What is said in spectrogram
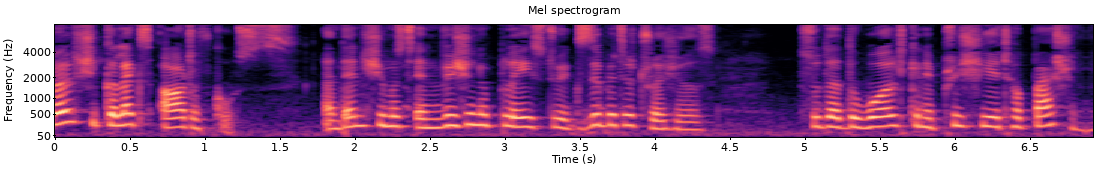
Well, she collects art, of course, and then she must envision a place to exhibit her treasures so that the world can appreciate her passion.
